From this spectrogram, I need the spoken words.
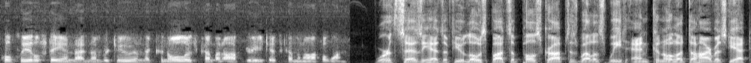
hopefully it'll stay in that number two. And the canola is coming off great. It's coming off a one. Worth says he has a few low spots of pulse crops as well as wheat and canola to harvest yet.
